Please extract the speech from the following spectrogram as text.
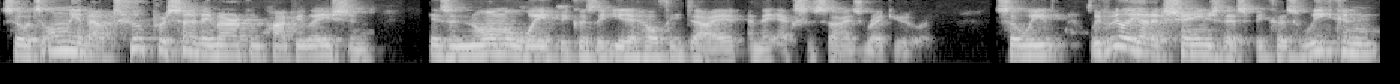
So it's only about 2% of the American population is a normal weight because they eat a healthy diet and they exercise regularly. So we, we've really got to change this because we, can,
